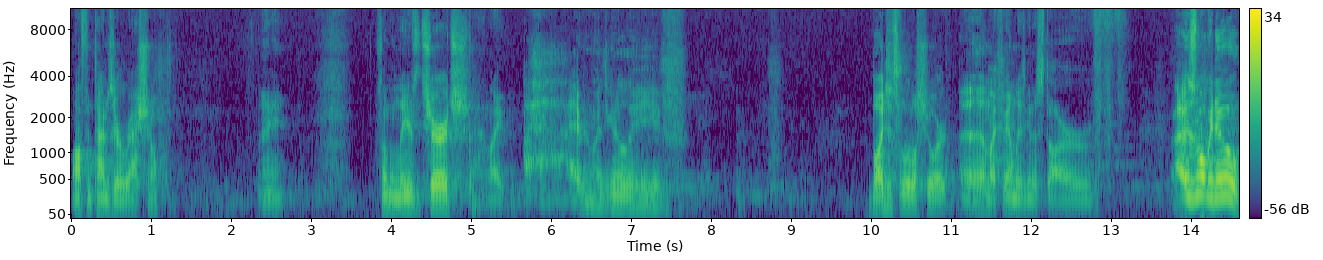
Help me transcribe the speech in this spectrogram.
Oftentimes they're irrational. Right? Someone leaves the church, I'm like, ah, everyone's going to leave budget's a little short, uh, my family's going to starve. Uh, this is what we do.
